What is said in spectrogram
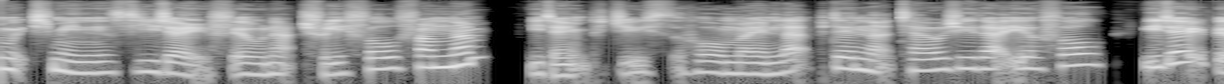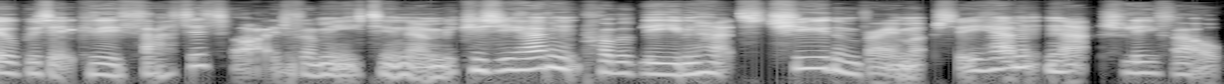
which means you don't feel naturally full from them, you don't produce the hormone leptin that tells you that you're full. You don't feel particularly satisfied from eating them because you haven't probably even had to chew them very much. So you haven't naturally felt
